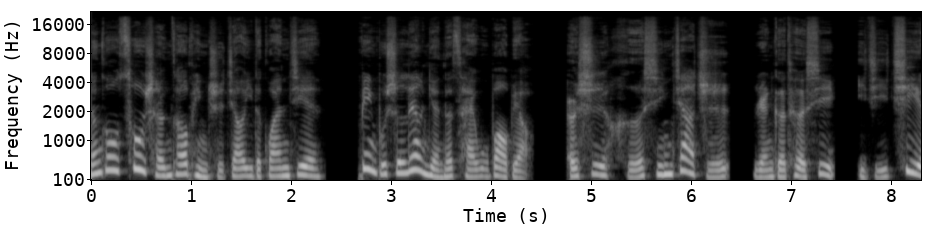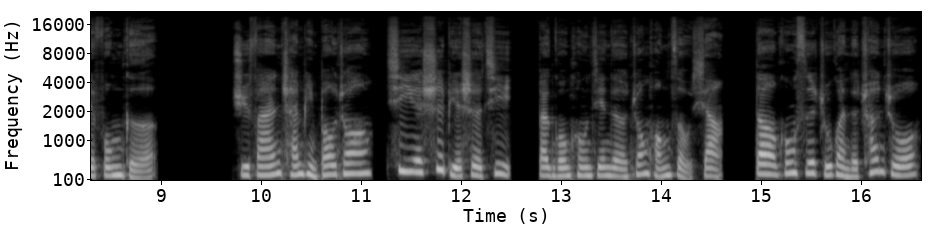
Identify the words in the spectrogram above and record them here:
能够促成高品质交易的关键，并不是亮眼的财务报表，而是核心价值、人格特性以及企业风格。举凡产品包装、企业识别设计、办公空间的装潢走向，到公司主管的穿着，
